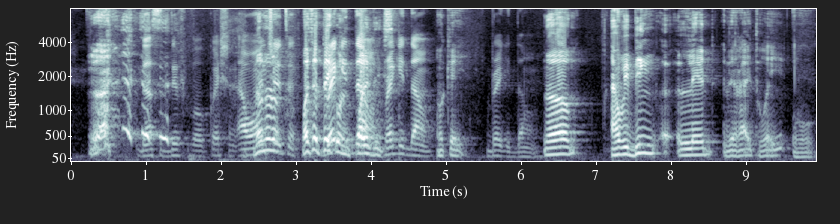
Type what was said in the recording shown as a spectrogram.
that's a difficult question. I want no, you no. to What's your take break on it down. politics? Break it down. Okay. Break it down. Um, are we being uh, led the right way or?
